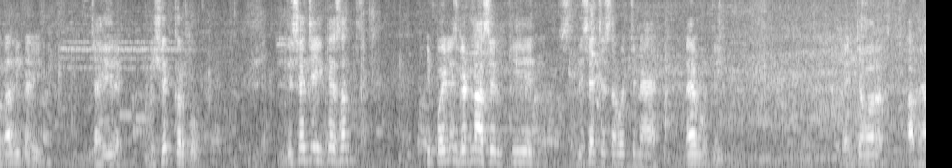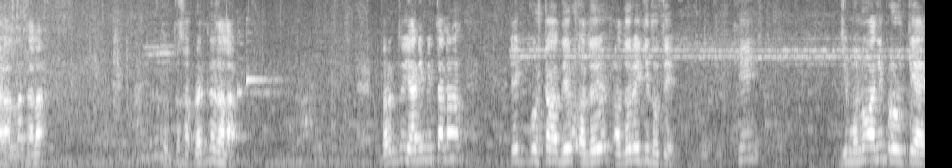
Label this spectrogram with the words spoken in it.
पदाधिकारी जाहीर निषेध करतो. देशाच्या इतिहासात ही पहिलीच घटना असेल की देशाचे सर्वोच्च न्याय न्यायमूर्ती यांच्यावर हा भ्याड झाला. तो तसा प्रयत्न झाला. परंतु या निमित्तानं एक गोष्ट अधोर अधो अधोरेखित होते की जी मनोवादी प्रवृत्ती आहे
